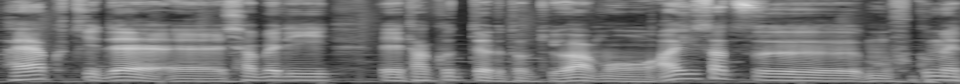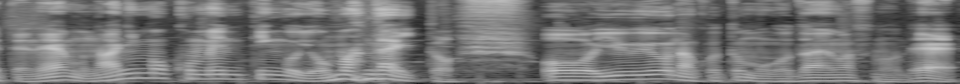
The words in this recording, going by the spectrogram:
早口で喋、えー、り、たくってる時はもう挨拶も含めてねもう何もコメンティングを読まないと いうようなこともございますので、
